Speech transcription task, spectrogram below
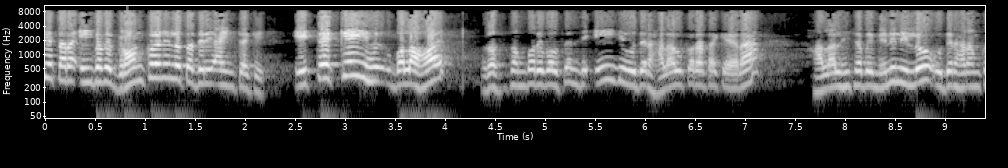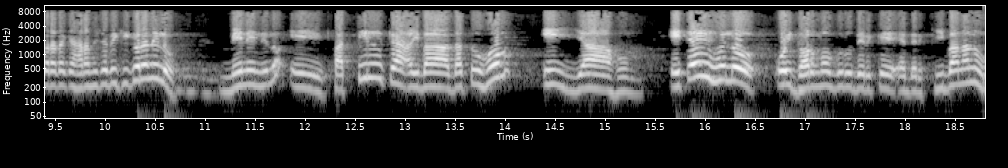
যে তারা এইভাবে গ্রহণ করে নিল তাদের এই আইনটাকে, এটাকেই বলা হয় রসম্বরে বলছেন যে এই যে ওদের হালাল করাটাকে এরা হালাল হিসাবে মেনে নিল, ওদের হারাম করাটাকে হারাম হিসাবে কি করে নিল? মেনে নিল, এই ফাতিল হুম হুম এটাই হলো ওই ধর্মগুরুদেরকে এদের কি বানানো?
